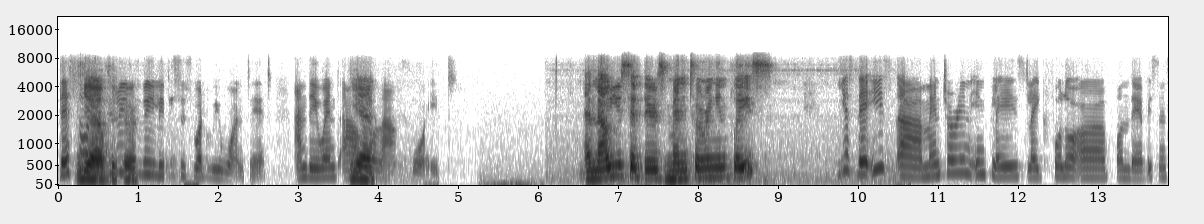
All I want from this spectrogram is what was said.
they saw yeah, that really, sure. really this is what we wanted and they went out yeah. all out for it and now you said there's mentoring in place yes there is uh, mentoring in place like follow up on their business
